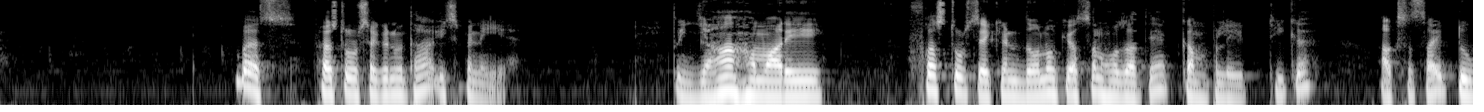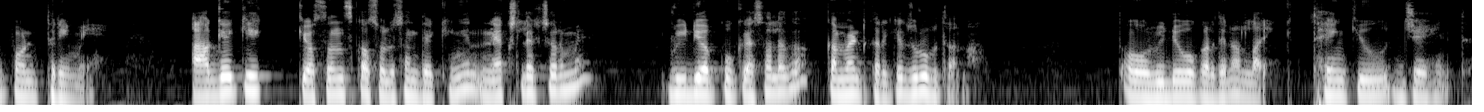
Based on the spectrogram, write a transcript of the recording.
बस फ़र्स्ट और सेकंड में था, इसमें नहीं है। तो यहाँ हमारे फ़र्स्ट और सेकंड दोनों क्वेश्चन हो जाते हैं कंप्लीट ठीक है? एक्सरसाइज 2.3 में। आगे के क्वेश्चंस का सॉल्यूशन देखेंगे। नेक्स्ट लेक्चर में वीडियो आपको कैसा लगा कमेंट करके ज़रूर बताना। और वीडियो को कर देना लाइक थैंक यू जय हिंद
